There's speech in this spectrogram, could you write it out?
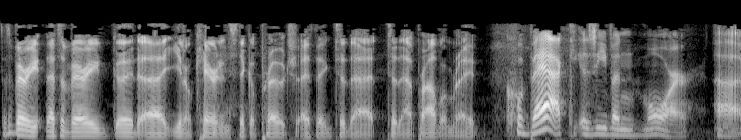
that's a very that's a very good uh, you know carrot and stick approach I think to that to that problem, right? Quebec is even more. Uh,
